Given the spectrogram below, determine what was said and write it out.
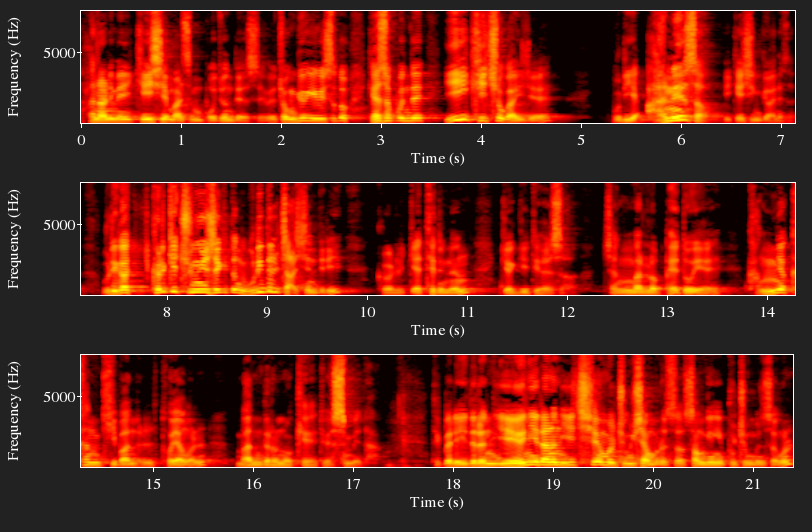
하나님의 계시의 말씀은 보존되었어요. 종교개혁에서도 계속 본데 이 기초가 이제 우리 안에서 이 개신교 안에서 우리가 그렇게 중요시했던 우리들 자신들이 그걸 깨뜨리는 격이 되어서 정말로 배도의 강력한 기반을 토양을 만들어 놓게 되었습니다. 특별히 이들은 예언이라는 이 체험을 중시함으로써 성경의 불충분성을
